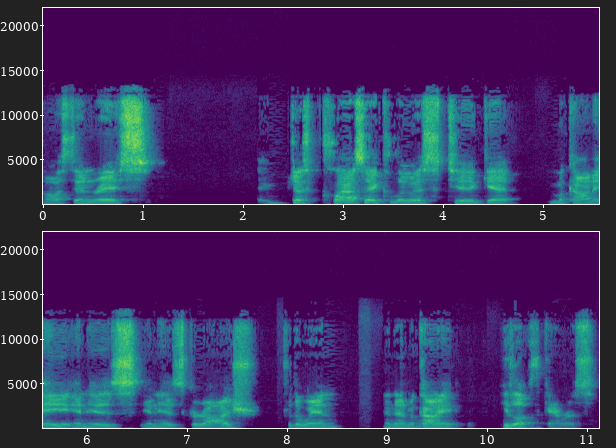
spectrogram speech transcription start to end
Austin race, just classic Lewis to get McConaughey in his in his garage for the win, and then McConaughey he loves the cameras.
